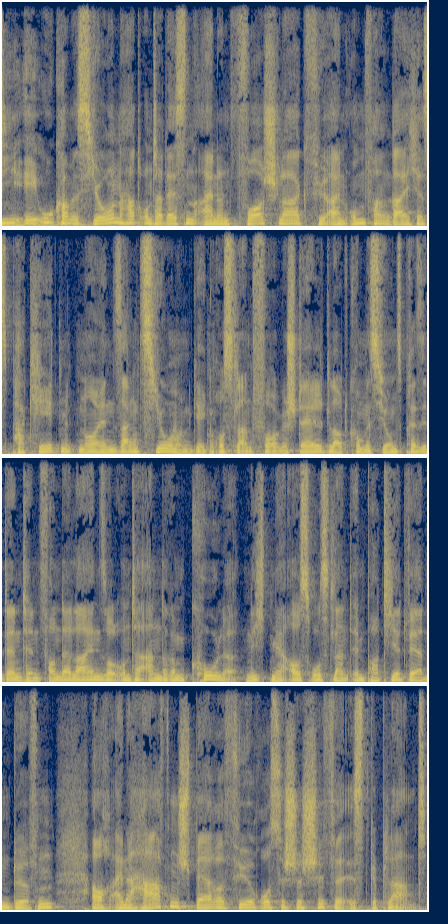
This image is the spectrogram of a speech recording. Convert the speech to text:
Die EU-Kommission hat unterdessen einen Vorschlag für ein umfangreiches Paket mit neuen Sanktionen gegen Russland vorgestellt. Laut Kommissionspräsidentin von der Leyen soll unter anderem Kohle nicht mehr aus Russland importiert werden dürfen. Auch eine Hafensperre für russische Schiffe ist geplant.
